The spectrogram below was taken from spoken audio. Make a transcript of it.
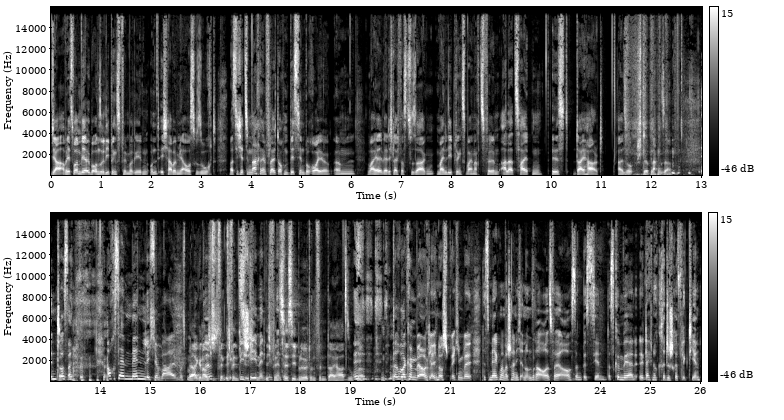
ja, aber jetzt wollen wir ja über unsere Lieblingsfilme reden und ich habe mir ausgesucht, was ich jetzt im Nachhinein vielleicht auch ein bisschen bereue, ähm, weil, werde ich gleich was zu sagen, mein Lieblingsweihnachtsfilm aller Zeiten ist Die Hard. Also stirb langsam. Interessant. Auch sehr männliche Wahl, muss man sagen. Ja, genau. Ich finde ich find, ich, ich find Sissy blöd und finde Die Hard super. Darüber können wir auch gleich noch sprechen, weil das merkt man wahrscheinlich an unserer Auswahl auch so ein bisschen. Das können wir ja gleich noch kritisch reflektieren,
